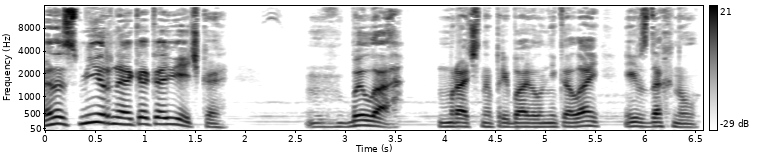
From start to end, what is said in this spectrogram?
Она смирная, как овечка». «Была», — мрачно прибавил Николай и вздохнул.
